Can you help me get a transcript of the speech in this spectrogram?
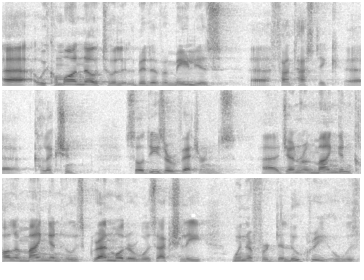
uh, we come on now to a little bit of Amelia's uh, fantastic uh, collection. So these are veterans. Uh, General Mangan, Colin Mangan, whose grandmother was actually Winifred DeLoughry, who was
